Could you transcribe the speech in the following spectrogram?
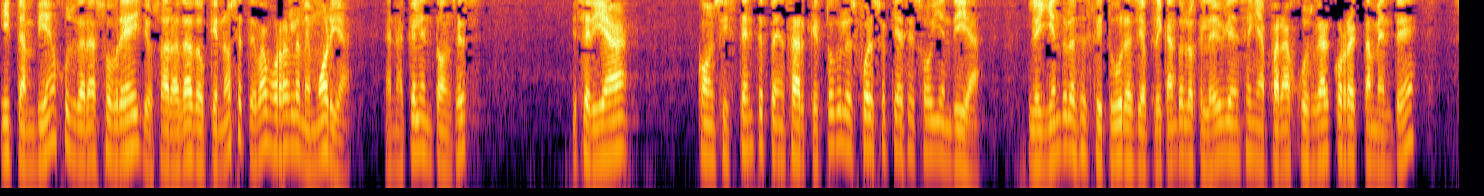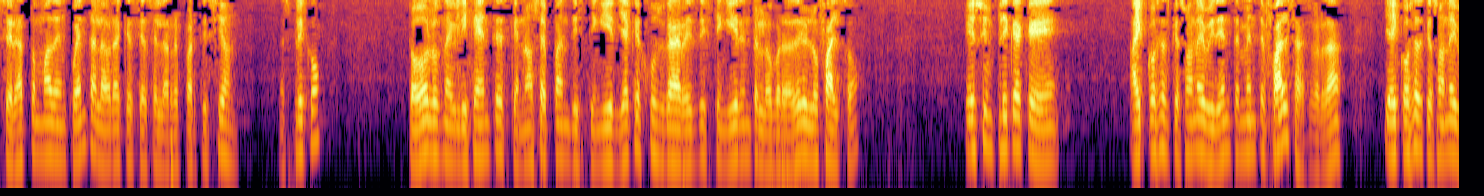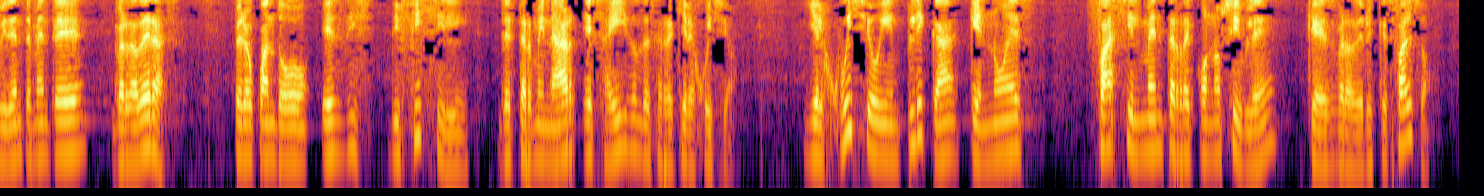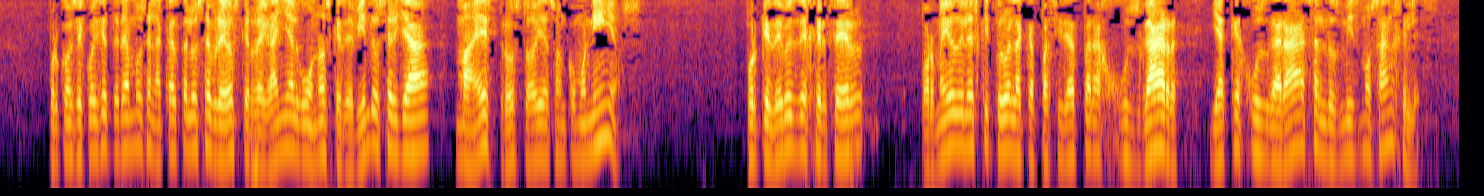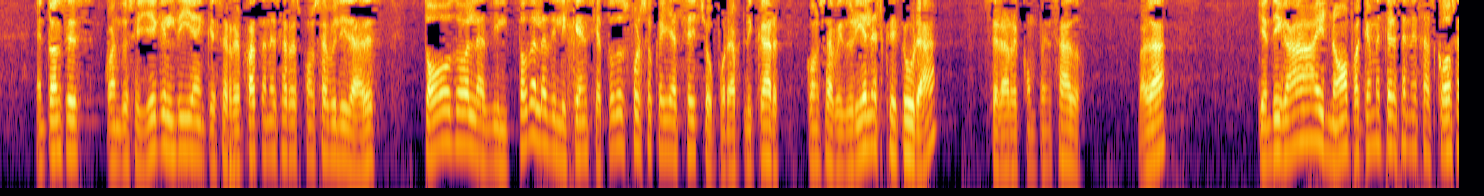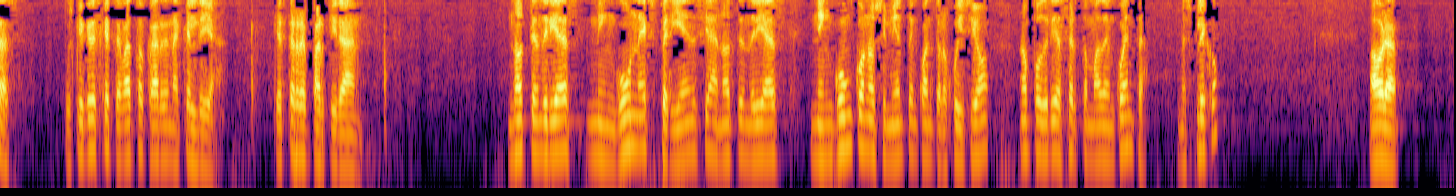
Y también juzgarás sobre ellos. Ahora, dado que no se te va a borrar la memoria en aquel entonces, sería consistente pensar que todo el esfuerzo que haces hoy en día leyendo las escrituras y aplicando lo que la Biblia enseña para juzgar correctamente, será tomado en cuenta a la hora que se hace la repartición. ¿Me explico? Todos los negligentes que no sepan distinguir, ya que juzgar es distinguir entre lo verdadero y lo falso, eso implica que hay cosas que son evidentemente falsas, ¿verdad? Y hay cosas que son evidentemente verdaderas. Pero cuando es difícil determinar, es ahí donde se requiere juicio. Y el juicio implica que no es fácilmente reconocible que es verdadero y que es falso. Por consecuencia tenemos en la carta a los hebreos que regaña a algunos que debiendo ser ya maestros todavía son como niños. Porque debes de ejercer por medio de la escritura la capacidad para juzgar, ya que juzgarás a los mismos ángeles. Entonces, cuando se llegue el día en que se repartan esas responsabilidades, toda la, toda la diligencia, todo esfuerzo que hayas hecho por aplicar con sabiduría la escritura, será recompensado. ¿Verdad? Quien diga, ay, no, ¿para qué meterse en esas cosas? Pues, ¿qué crees que te va a tocar en aquel día? ¿Qué te repartirán? No tendrías ninguna experiencia, no tendrías ningún conocimiento en cuanto al juicio, no podría ser tomado en cuenta. ¿Me explico? Ahora,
